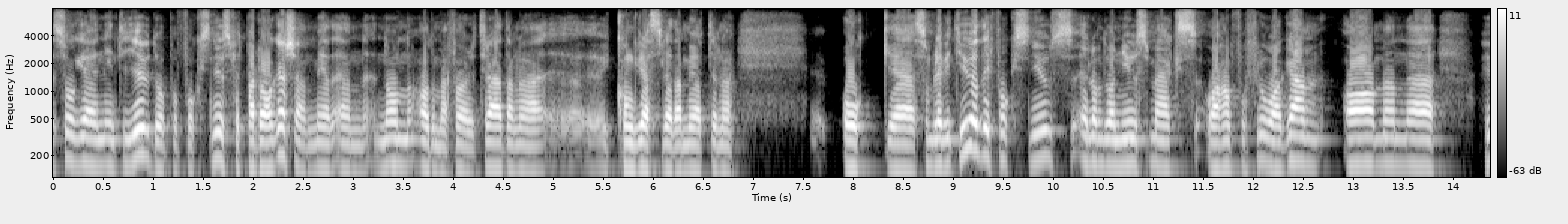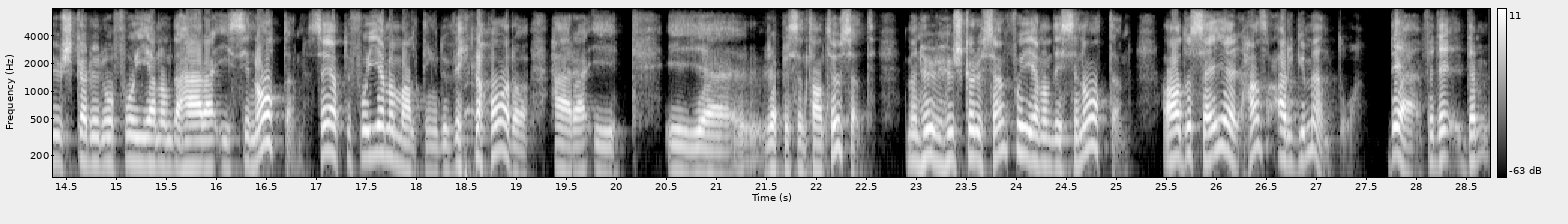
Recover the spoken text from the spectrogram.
såg jag en intervju då på Fox News för ett par dagar sedan med en, någon av de här företrädarna, eh, kongressledamöterna och eh, som blev intervjuad i Fox News eller om det var Newsmax och han får frågan, ja men eh, hur ska du då få igenom det här i senaten? Säg att du får igenom allting du vill ha då här i, i eh, representanthuset. Men hur, hur ska du sen få igenom det i senaten? Ja, då säger hans argument då. Det är, för det, dem,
